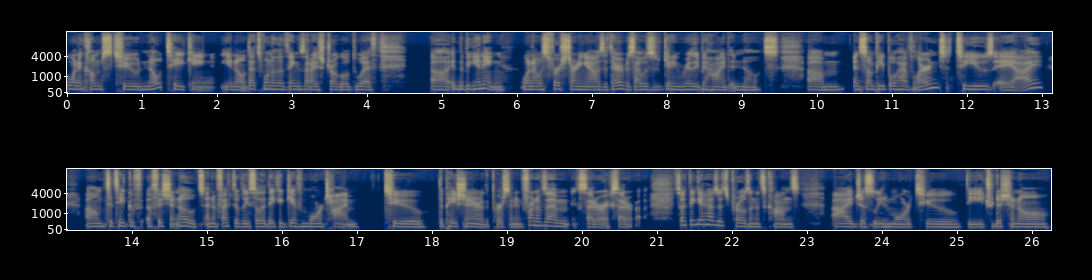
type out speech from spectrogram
when it comes to note taking, you know, that's one of the things that I struggled with uh, in the beginning when I was first starting out as a therapist. I was getting really behind in notes, um, and some people have learned to use AI um, to take eff- efficient notes and effectively, so that they could give more time to the patient or the person in front of them, et cetera, et cetera. So I think it has its pros and its cons. I just lead more to the traditional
